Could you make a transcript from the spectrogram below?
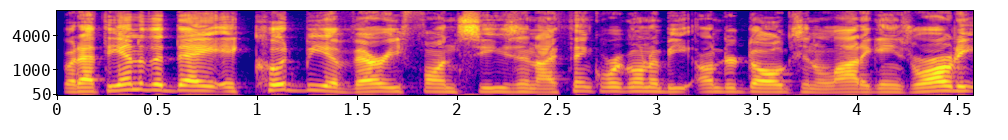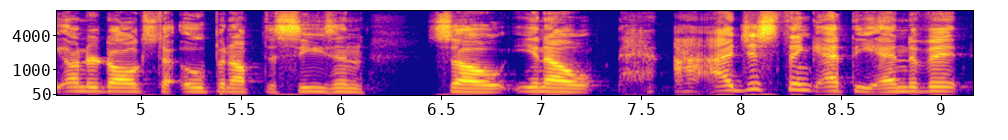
But at the end of the day, it could be a very fun season. I think we're going to be underdogs in a lot of games. We're already underdogs to open up the season. So, you know, I just think at the end of it,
